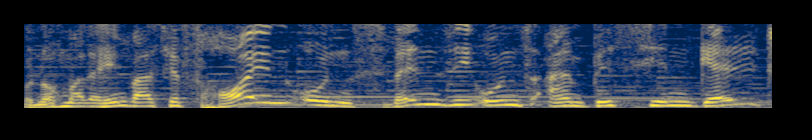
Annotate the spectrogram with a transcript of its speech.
Und nochmal der Hinweis, wir freuen uns, wenn Sie uns ein bisschen Geld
